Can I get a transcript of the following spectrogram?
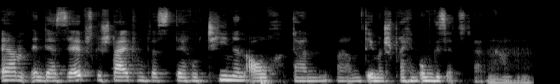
ähm, in der Selbstgestaltung des, der Routinen auch dann ähm, dementsprechend umgesetzt werden kann. Mhm.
